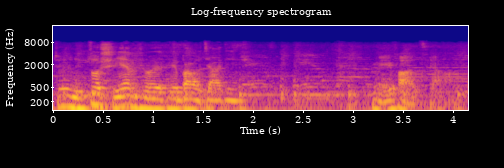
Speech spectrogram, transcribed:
就是你做实验的时候也可以把我加进去。没法加。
